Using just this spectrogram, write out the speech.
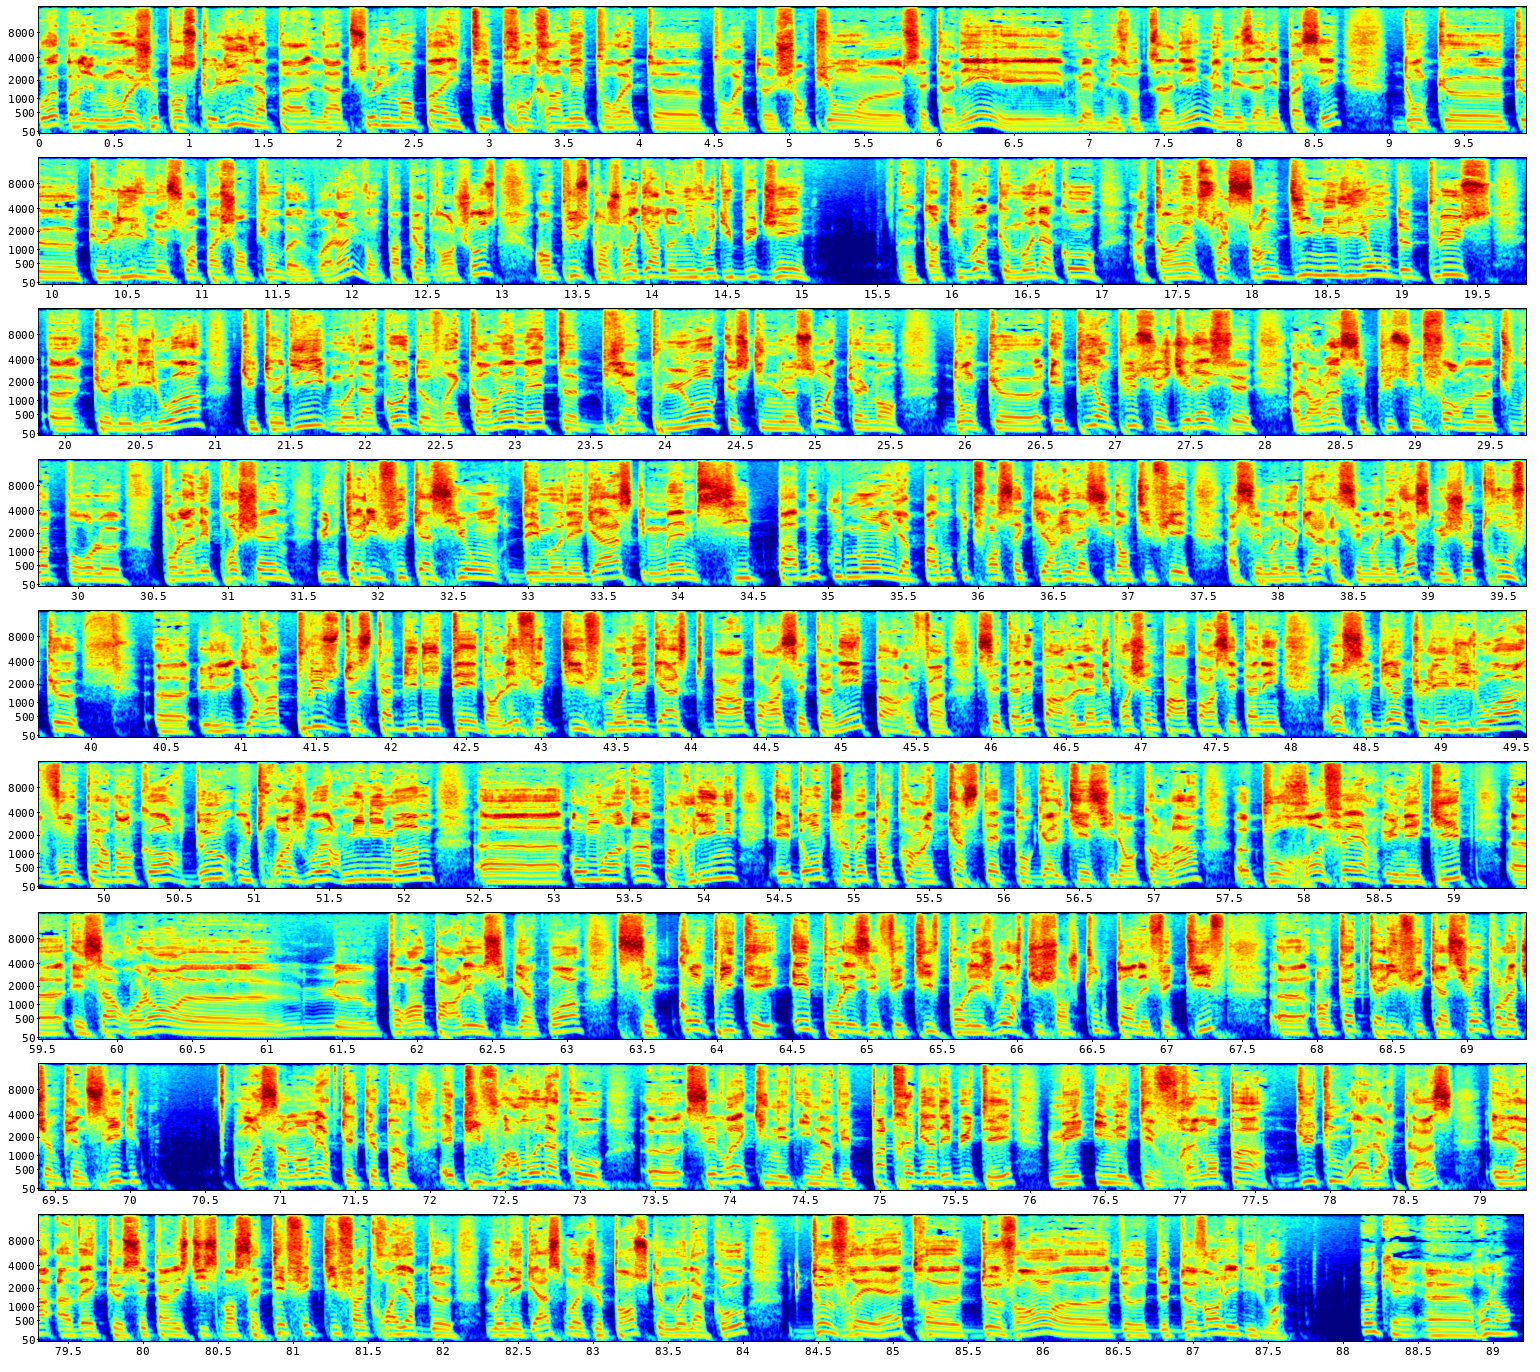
Ouais, bah, moi je pense que Lille n'a pas, n'a absolument pas été programmé pour être, euh, pour être champion euh, cette année et même les autres années, même les années passées. Donc euh, que que Lille ne soit pas champion, bah voilà, ils vont pas perdre grand chose. En plus, quand je regarde au niveau du budget. Euh, Quand tu vois que Monaco a quand même 70 millions de plus euh, que les Lillois, tu te dis Monaco devrait quand même être bien plus haut que ce qu'ils ne le sont actuellement. Donc euh, et puis en plus je dirais alors là c'est plus une forme tu vois pour le pour l'année prochaine une qualification des monégasques même si pas beaucoup de monde, il n'y a pas beaucoup de Français qui arrivent à s'identifier à ces à ces monégasques mais je trouve que euh, y aura plus de stabilité dans l'effectif monégasque par rapport à cette année par enfin cette année l'année prochaine par rapport à cette année. On sait bien que les Lillois vont perdre encore deux ou trois joueurs minimum, euh, au moins un par ligne, et donc ça va être encore un casse-tête pour Galtier s'il est encore là euh, pour refaire une équipe. Euh, et ça, Roland euh, le, pourra en parler aussi bien que moi. C'est compliqué et pour les effectifs, pour les joueurs qui changent tout le temps d'effectifs en cas de qualification pour la Champions League. Moi, ça m'emmerde quelque part. Et puis voir Monaco, euh, c'est vrai qu'ils n'avaient pas très bien débuté, mais ils n'étaient vraiment pas du tout à leur place. Et là, avec euh, cet investissement, cet effectif incroyable de Monégas, moi, je pense que Monaco devrait être euh, devant, euh, de, de- devant les Lillois. Ok, euh, Roland.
